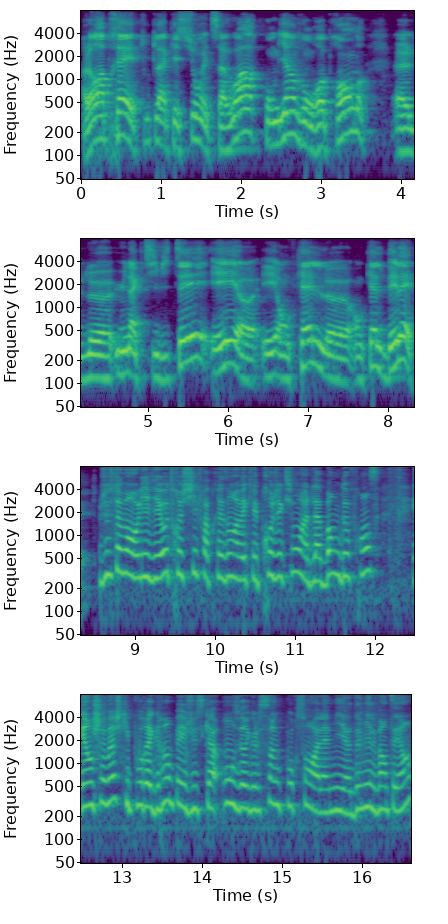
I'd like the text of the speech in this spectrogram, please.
Alors après, toute la question est de savoir combien vont reprendre euh, une activité et, en, quel, en quel délai. Justement, Olivier, autre chiffre à présent avec les projections de la Banque de France et un chômage qui pourrait grimper jusqu'à 11,5% à la mi-2021.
